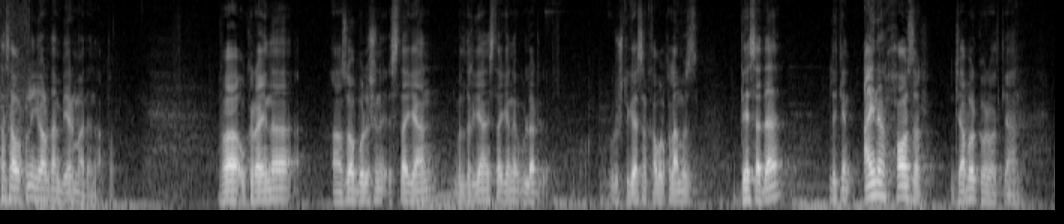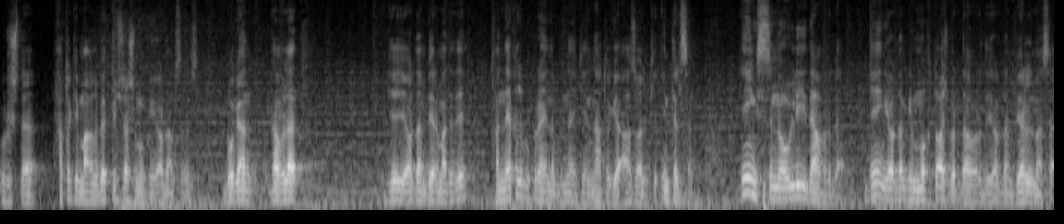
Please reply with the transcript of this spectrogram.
tasavvur qiling yordam bermadi nato. Va ukraina a'zo bo'lishini istagan bildirgan istagini ular urush tugasin qabul qilamiz desada lekin aynan hozir jabr ko'rayotgan urushda hattoki mag'lubiyatga uchrashi mumkin yordamsiz bo'lgan davlatga yordam bermadida qanday qilib ukraina bundan keyin natoga a'zolikka intilsin eng sinovli davrda eng yordamga muhtoj bir davrda yordam berilmasa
